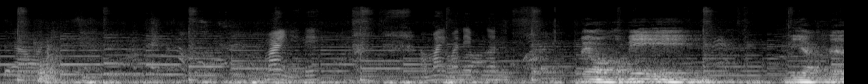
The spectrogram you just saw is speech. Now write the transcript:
ไปเอาอันนั้นไม่นี่ดิเอาไม่มาเน็บเงินไม่ออกก็มีเรียกเดอ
